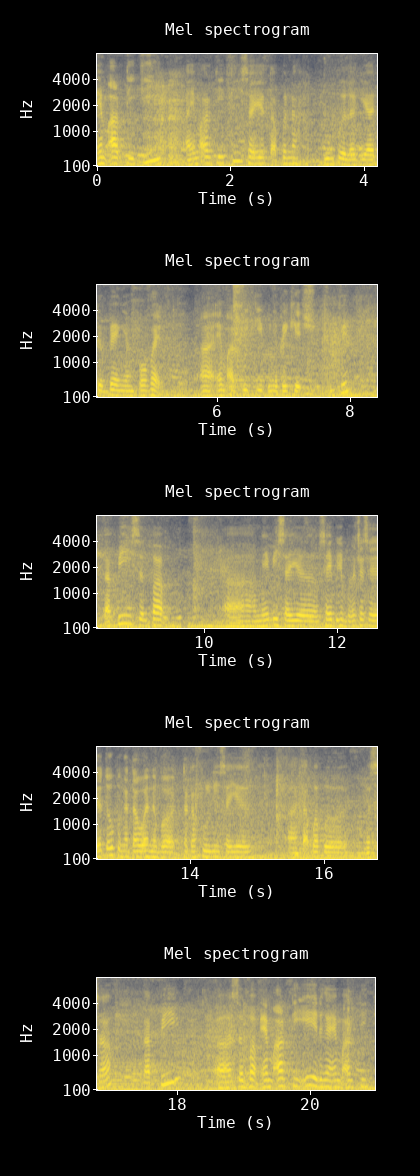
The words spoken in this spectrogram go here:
MRTT uh, MRTT saya tak pernah jumpa lagi ada bank yang provide uh, MRTT punya package okay? tapi sebab uh, maybe saya saya punya macam saya tahu pengetahuan about takaful ni saya uh, tak berapa besar tapi uh, sebab MRTA dengan MRTT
